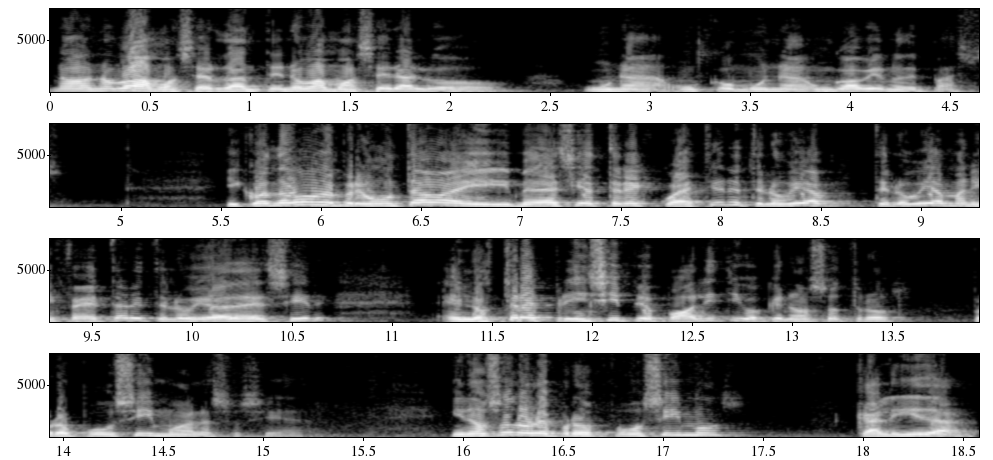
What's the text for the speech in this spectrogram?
no, no vamos a hacer Dante, no vamos a hacer algo, una, un, como una- un gobierno de paso. Y cuando vos me preguntabas y me decías tres cuestiones, te lo, voy a, te lo voy a manifestar y te lo voy a decir en los tres principios políticos que nosotros propusimos a la sociedad. Y nosotros le propusimos calidad,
